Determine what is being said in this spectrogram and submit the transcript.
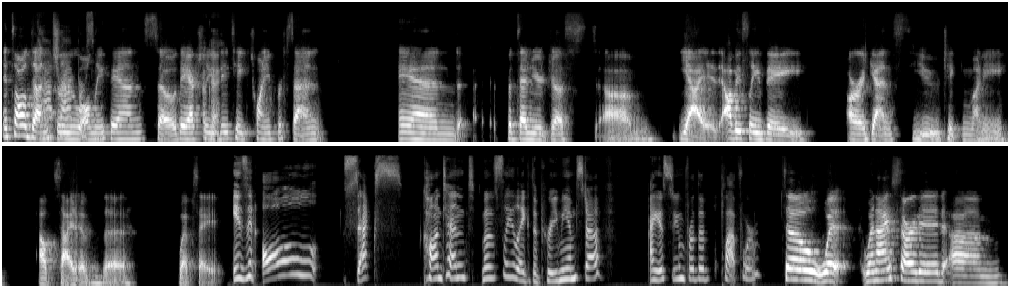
It's all done Cash through App or something? OnlyFans. So they actually Okay. they take twenty percent, and but then you're just um, yeah. it- Obviously, they are against you taking money outside of the website. Is it all sex content mostly, like the premium stuff? I assume for the platform. So what when I started, um,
